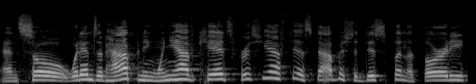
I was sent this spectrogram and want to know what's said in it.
And so, what ends up happening when you have kids, first you have to establish a discipline authority,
